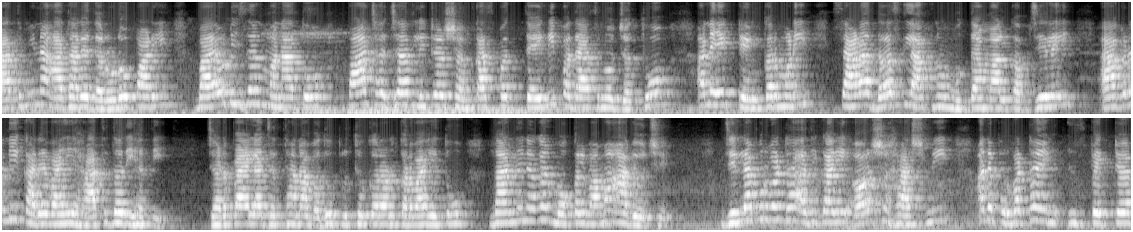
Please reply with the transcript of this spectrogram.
બાતમીના આધારે દરોડો પાડી, બાયોડીઝલ મનાતો પાંચ હજાર લીટર શંકાસ્પદ તૈલી પદાર્થનો જથ્થો અને એક ટેન્કર મળી, સાડા દસ લાખનો મુદ્દામાલ કબજે લઈ આગળની કાર્યવાહી હાથ ધરી હતી. ઝડપાયેલા જથ્થાના વધુ પૃથ્થકરણ કરવા હેતુ ગાંધીનગર મોકલવામાં આવ્યો છે. જિલ્લા પુરવઠા અધિકારી અર્શ હાશમી અને પુરવઠા ઇન્સ્પેક્ટર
